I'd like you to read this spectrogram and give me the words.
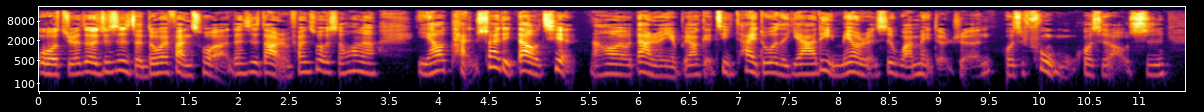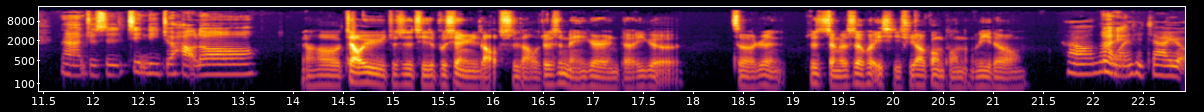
我觉得就是人都会犯错啊，但是大人犯错的时候呢，也要坦率的道歉，然后大人也不要给自己太多的压力。没有人是完美的人，或是父母，或是老师，那就是尽力就好喽。然后教育就是其实不限于老师的，我觉得是每一个人的一个责任，就是整个社会一起需要共同努力的哦。好，那我们一起加油。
